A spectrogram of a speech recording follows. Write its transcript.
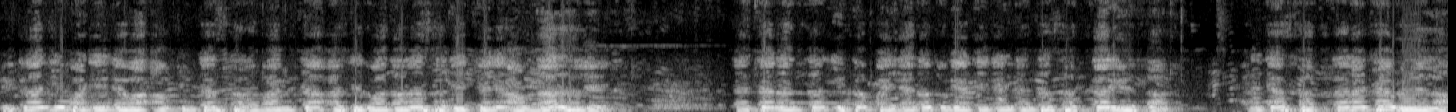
विक्रांतजी पाटील जेव्हा आमच्या सर्वांच्या आशीर्वादानं सदिच्छेने आमदार झाले त्याच्यानंतर इथं पहिल्यांदा तुम्ही या ठिकाणी त्यांचा सत्कार घेतला आणि त्या सत्काराच्या वेळेला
